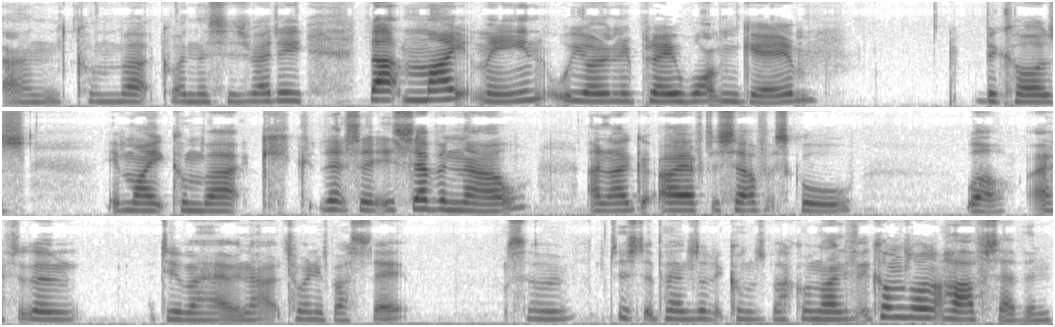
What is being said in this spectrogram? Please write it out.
and come back when this is ready. That might mean we only play one game because it might come back. Let's say it's 7 now and I, I have to set off at school. Well, I have to go and do my hair and that at 20 past 8. So, just depends when it comes back online. If it comes on at half 7,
